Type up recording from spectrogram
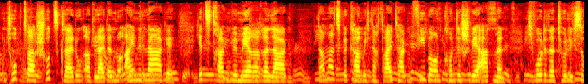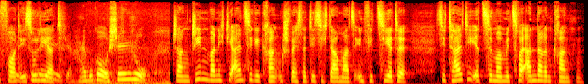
und trug zwar Schutzkleidung, aber leider nur eine Lage. Jetzt tragen wir mehrere Lagen. Damals bekam ich nach drei Tagen Fieber und konnte schwer atmen. Ich wurde natürlich sofort isoliert. Zhang Jin war nicht die einzige Krankenschwester, die sich damals infizierte. Sie teilte ihr Zimmer mit zwei anderen Kranken.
